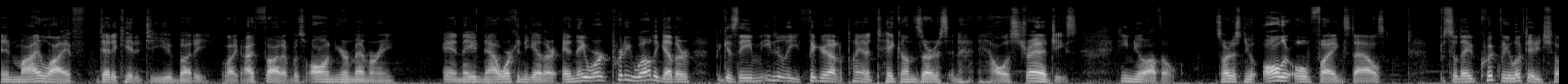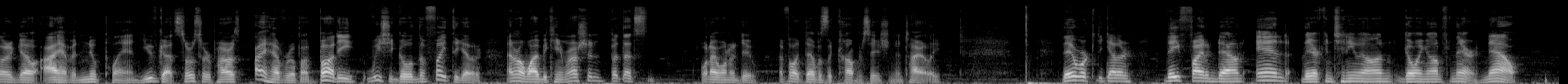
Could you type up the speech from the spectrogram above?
in my life dedicated to you, buddy. Like, I thought it was all in your memory. And they now working together. And they work pretty well together because they immediately figured out a plan to take on Zardus and his strategies. He knew all the Zardus knew all their old fighting styles, so they quickly looked at each other and go, I have a new plan. You've got sorcerer powers. I have robot body. We should go in the fight together. I don't know why I became Russian, but that's what I want to do. I feel like that was the conversation entirely. They work together. They fight him down, and they're continuing on, going on from there. Now,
